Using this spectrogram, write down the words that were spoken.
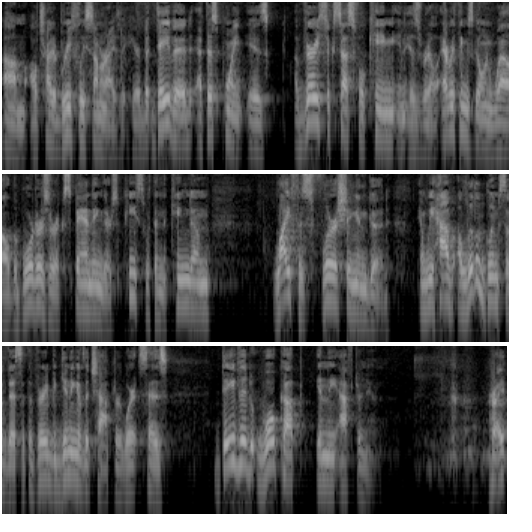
Um, I'll try to briefly summarize it here. But David, at this point, is a very successful king in Israel. Everything's going well. The borders are expanding. There's peace within the kingdom. Life is flourishing and good. And we have a little glimpse of this at the very beginning of the chapter where it says, David woke up in the afternoon. right?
